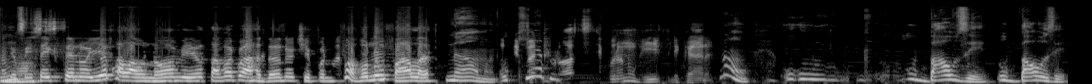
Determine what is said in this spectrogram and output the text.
Eu pensei que você não ia falar o nome eu tava aguardando, tipo, por favor, não fala. Não, mano. O que é. Nossa, segurando um rifle, cara. Não, o, o, o Bowser, o Bowser.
